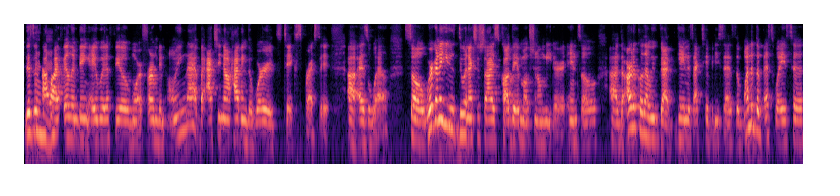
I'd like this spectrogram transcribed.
this is how Mhm. I feel and being able to feel more affirmed in owning that, but actually now having the words to express it uh, as well. So we're going to use do an exercise called the emotional meter. And so uh, the article that we've got gained this activity says that one of the best ways to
